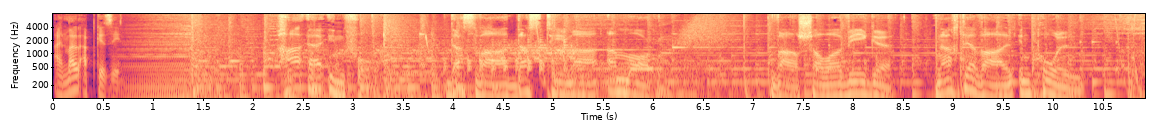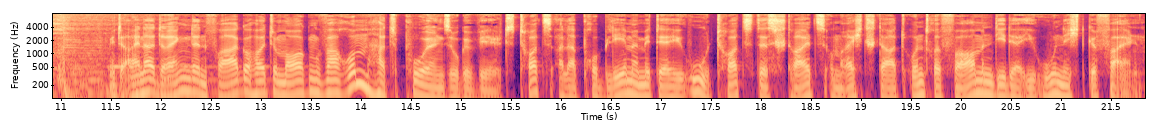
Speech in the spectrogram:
einmal abgesehen. HR Info. Das war das Thema am Morgen. Warschauer Wege. Nach der Wahl in Polen. Mit einer drängenden Frage heute Morgen, warum hat Polen so gewählt, trotz aller Probleme mit der EU, trotz des Streits um Rechtsstaat und Reformen, die der EU nicht gefallen?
